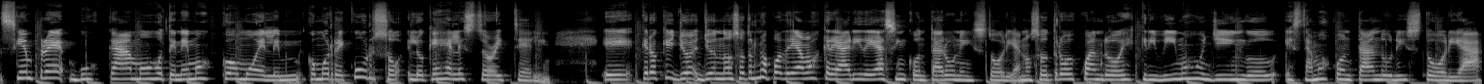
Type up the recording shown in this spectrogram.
siempre buscamos o tenemos como, ele- como recurso lo que es el storytelling. Eh, creo que yo, yo, nosotros no podríamos crear ideas sin contar una historia. Nosotros cuando escribimos un jingle estamos contando una historia.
